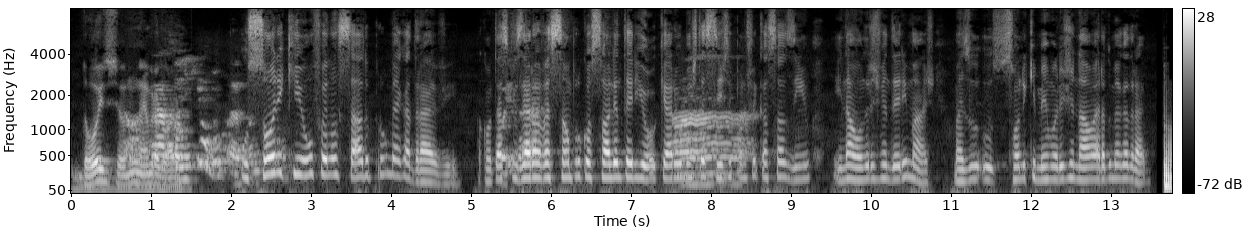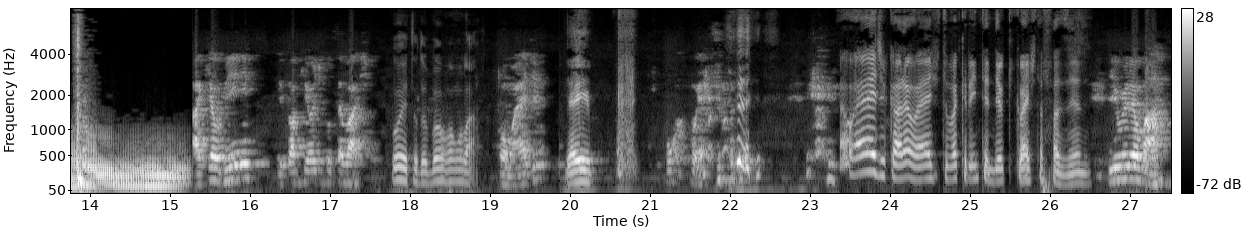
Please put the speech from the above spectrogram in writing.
2, eu não lembro Era agora. Sonic 1. era O Sonic 1 foi lançado pro Mega Drive. Acontece que fizeram é. a versão pro console anterior, que era o Ah. Master System, pra não ficar sozinho e na onda eles venderem mais. Mas o, o Sonic mesmo original era do Mega Drive. Aqui é o Vini e tô aqui hoje com o Sebastião. Oi, tudo bom? Vamos lá. Com o Ed. E aí, Porra, foi essa? É o Ed, cara, é o Ed. Tu vai querer entender o que que o Ed tá fazendo. E o William Mar.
